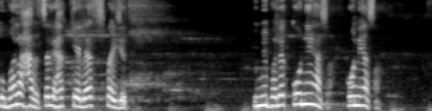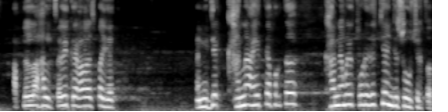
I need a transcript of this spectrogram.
तुम्हाला हालचाली हा केल्याच पाहिजेत. तुम्ही भले कोणीही असा कोणी असा आपल्याला हालचाली करायलाच पाहिजेत. आणि जे खाणं आहे त्या फक्त खाण्यामध्ये थोडेसे चेंजेस होऊ शकतात.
